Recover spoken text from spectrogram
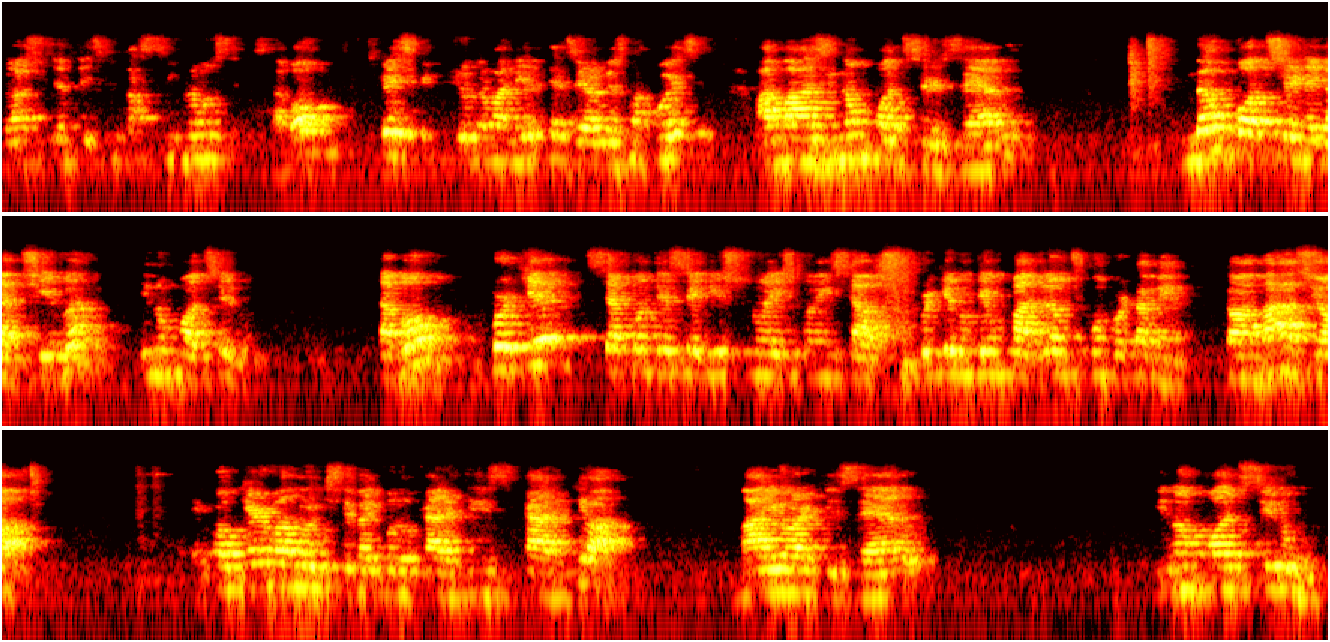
eu acho que deve ter escrito assim para vocês, tá bom? Se tiver escrito de outra maneira, quer dizer a mesma coisa. A base não pode ser zero, não pode ser negativa e não pode ser 1. Tá bom? Porque se acontecer isso não é exponencial, porque não tem um padrão de comportamento. Então a base, ó, é qualquer valor que você vai colocar aqui nesse cara aqui, ó, maior que zero e não pode ser 1.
